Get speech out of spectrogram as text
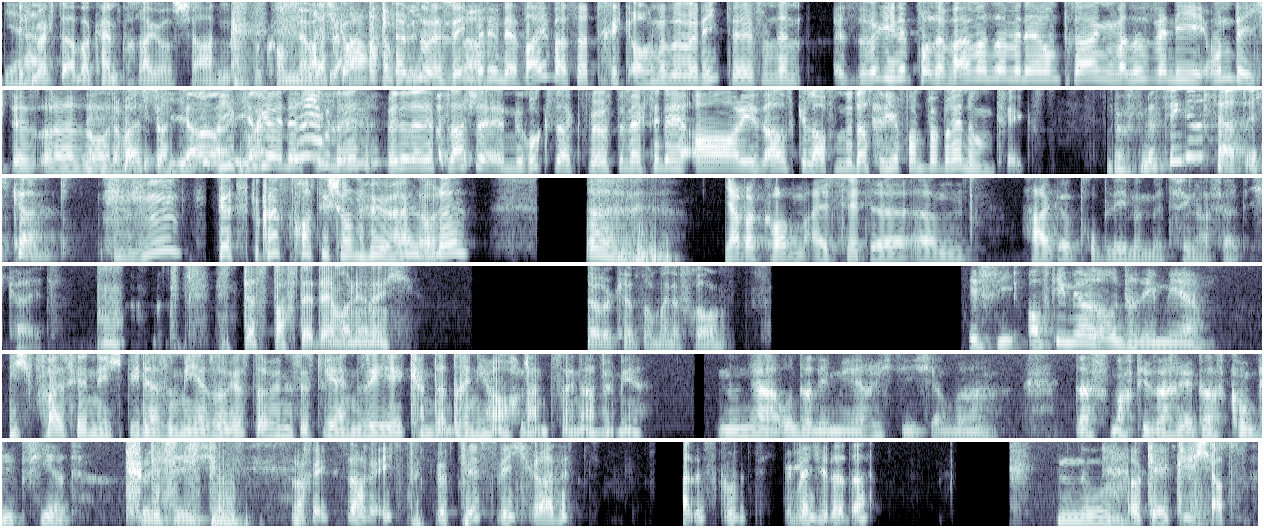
Ja. Ich möchte aber keinen Praios-Schaden abbekommen. Der Das kommt auch noch dazu, deswegen wird ihm der Weihwassertrick auch nur so unbedingt helfen. Dann ist es wirklich eine Pulle Weihwasser mit der rumtragen. Was ist, wenn die undicht ist oder so? Du weißt schon. Ja, Wie früher ja. in der Schule, wenn du deine Flasche in den Rucksack wirfst und merkst hinterher, oh, die ist ausgelaufen, nur dass du hiervon Verbrennungen kriegst. Würfle Fingerfertigkeit. Mhm. Du kannst, brauchst die schon hören, oder? Äh. Ja, aber komm, als hätte ähm, Hage Probleme mit Fingerfertigkeit. Das bufft der Dämon ja nicht. Ja, du kennst auch meine Frau. Ist sie auf dem Meer oder unter dem Meer? Ich weiß ja nicht, wie das Meer so ist, aber wenn es ist wie ein See, kann da drin ja auch Land sein, Abelmeer. Nun ja, unter dem Meer, richtig. Aber das macht die Sache etwas kompliziert, fürchte ich. Sorry, sorry, ich bepiss mich gerade. Alles gut, ich bin gleich wieder da. Nun, Okay, okay, ich hab's.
